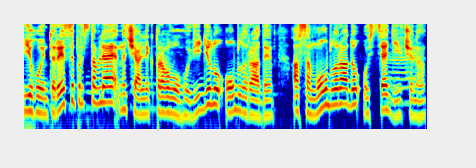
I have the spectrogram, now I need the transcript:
Його інтереси представляє начальник правового відділу облради. А саму облраду – ось ця дівчина.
